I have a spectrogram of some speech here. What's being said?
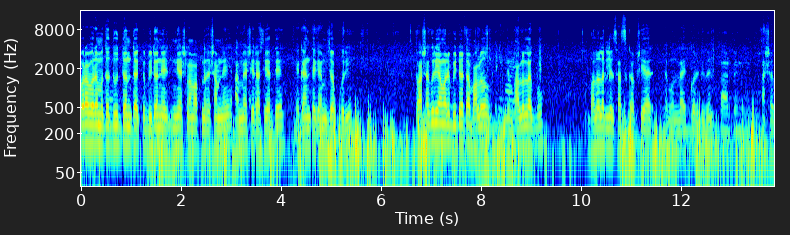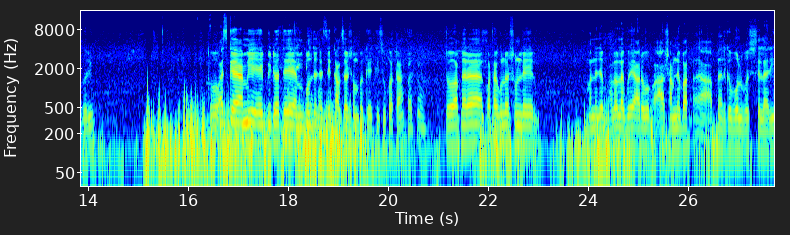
বরাবরের মতো দুর্দান্ত একটা ভিডিও নিয়ে আসলাম আপনাদের সামনে। আমি আসি রাশিয়াতে। এখান থেকে আমি জব করি। তো আশা করি আমার ভিডিওটা ভালো ভালো লাগবো। ভালো লাগলে সাবস্ক্রাইব শেয়ার এবং লাইক করে দিবেন। আশা করি। তো আজকে আমি এই ভিডিওতে আমি বলতে চাইছি কালচার সম্পর্কে কিছু কথা। তো আপনারা কথাগুলো শুনলে মানে যে ভালো লাগবে। আরও আর সামনে আপনাদেরকে বলব স্যালারি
